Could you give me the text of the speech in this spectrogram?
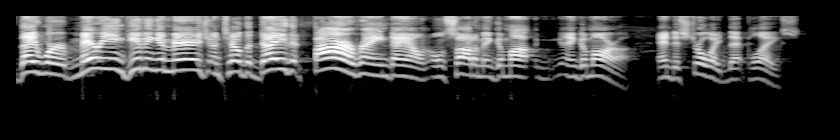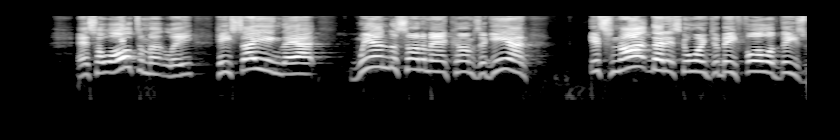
they were marrying, giving in marriage until the day that fire rained down on Sodom and Gomorrah and destroyed that place. And so ultimately, he's saying that when the Son of Man comes again, it's not that it's going to be full of these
